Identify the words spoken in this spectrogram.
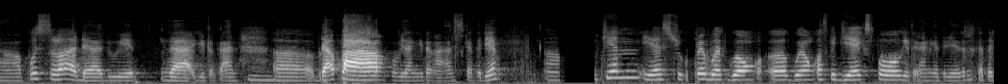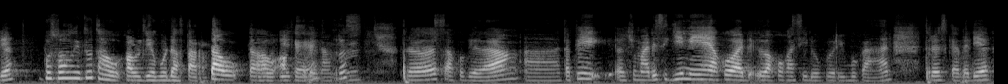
uh, pus lo ada duit nggak? gitu kan. "Eh, berapa? Aku bilang gitu kan. Terus kata dia "Eh, mungkin ya secukupnya buat gue ongko- eh, gue ongkos ke J Expo gitu kan kata dia terus kata dia waktu itu tahu kalau dia mau daftar. tahu tahu oke. ceritain. Terus? Hmm. terus aku bilang "Eh, tapi eh, cuma ada segini aku ada aku kasih dua puluh ribu kan terus kata dia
